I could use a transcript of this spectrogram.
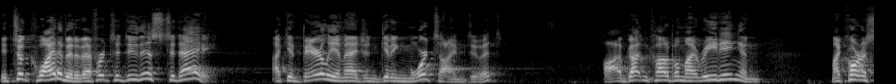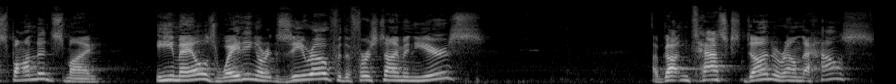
It took quite a bit of effort to do this today. I can barely imagine giving more time to it. I've gotten caught up on my reading and my correspondence, my emails waiting are at zero for the first time in years. I've gotten tasks done around the house,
